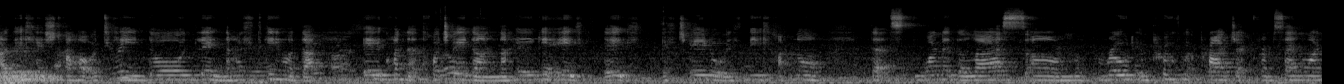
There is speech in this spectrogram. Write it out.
قديش أها أتكين دون لين نهشتكين هدا إيه كنا تخش إيدا نهيجي إيه إيه إيشيرو إثنين خنو That's one of the last um, road improvement project from San Juan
